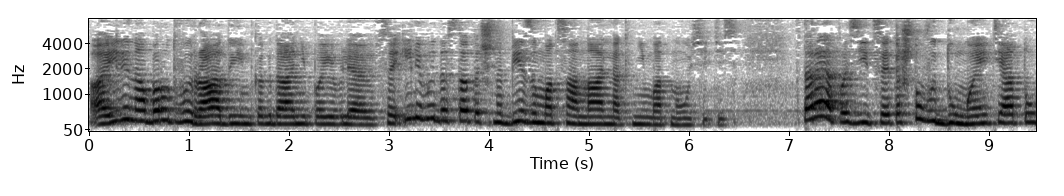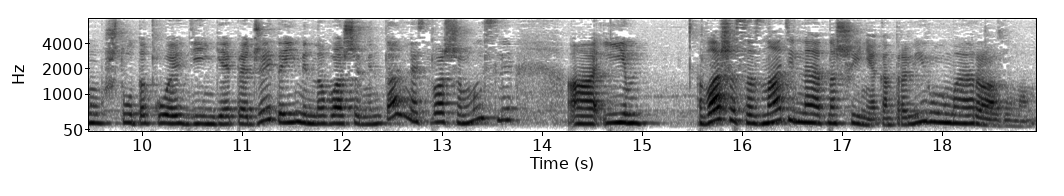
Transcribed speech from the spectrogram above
а, или наоборот вы рады им, когда они появляются, или вы достаточно безэмоционально к ним относитесь. Вторая позиция – это что вы думаете о том, что такое деньги. Опять же, это именно ваша ментальность, ваши мысли – а, и ваше сознательное отношение, контролируемое разумом.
